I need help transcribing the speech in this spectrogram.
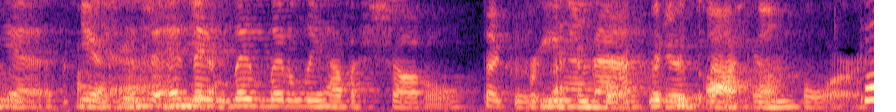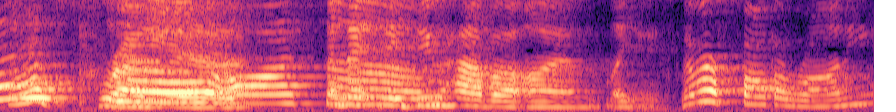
why. yes, Yeah. and, and Yeah. they, they literally have a shuttle That goes for each and mass forth, which is awesome. and forth. That That's is so precious. awesome. And they, they do have a um like remember Father Ronnie?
